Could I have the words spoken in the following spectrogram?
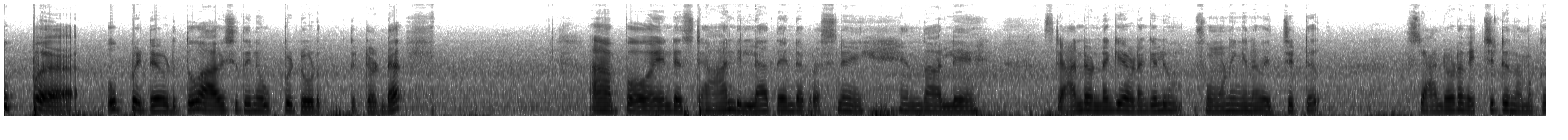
ഉപ്പ്. ഉപ്പിട്ട് എടുത്തു. ആവശ്യത്തിന് ഉപ്പിട്ട് കൊടുത്തിട്ടുണ്ട്. അപ്പോൾ എന്റെ സ്റ്റാൻഡ് ഇല്ലാത്തതിന്റെ പ്രശ്നമേ എന്താ അല്ലേ? സ്റ്റാൻഡ് ഉണ്ടെങ്കിൽ എവിടെയെങ്കിലും ഫോൺ ഇങ്ങനെ വെച്ചിട്ട് സ്റ്റാൻഡോടെ വെച്ചിട്ട് നമുക്ക്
